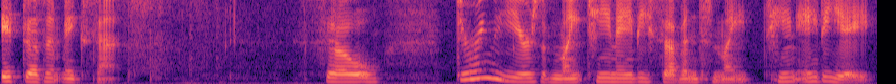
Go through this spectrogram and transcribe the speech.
it doesn't make sense. So, during the years of 1987 to 1988,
